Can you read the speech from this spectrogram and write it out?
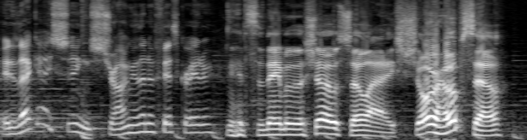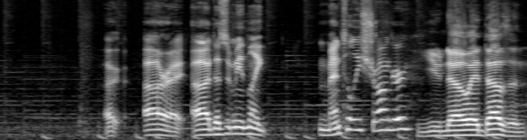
Hey, did that guy sing stronger than a fifth grader? It's the name of the show, so I sure hope so. Uh, all right. Uh, does it mean like mentally stronger? You know it doesn't.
